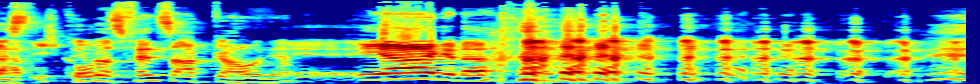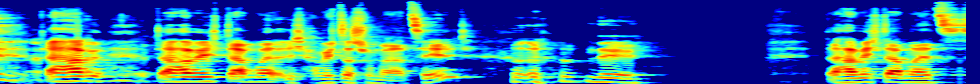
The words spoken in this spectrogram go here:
hab ich kurz, übers Fenster abgehauen, ja? Äh, ja, genau. da habe da hab ich damals, ich, habe ich das schon mal erzählt? nee. Da habe ich damals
